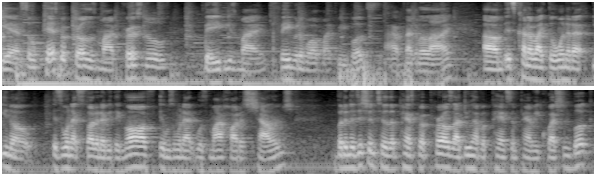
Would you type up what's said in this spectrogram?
Yeah, so PANCE Pearls is my personal baby. Is my favorite of all my three books. I'm not gonna lie. Um, it's kind of like the one that I, you know, is the one that started everything off. It was one that was my hardest challenge. But in addition to the PANCE But Pearls, I do have a PANCE and PANRE question book.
